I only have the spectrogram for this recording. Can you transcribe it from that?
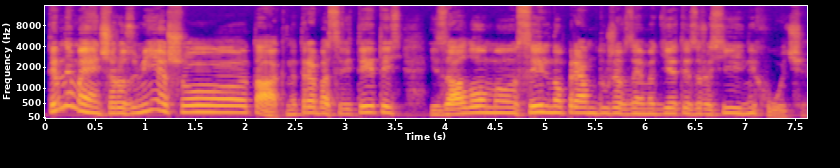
Тим не менше, розуміє, що так, не треба світитись і загалом е, сильно прям дуже взаємодіяти з Росією не хоче.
